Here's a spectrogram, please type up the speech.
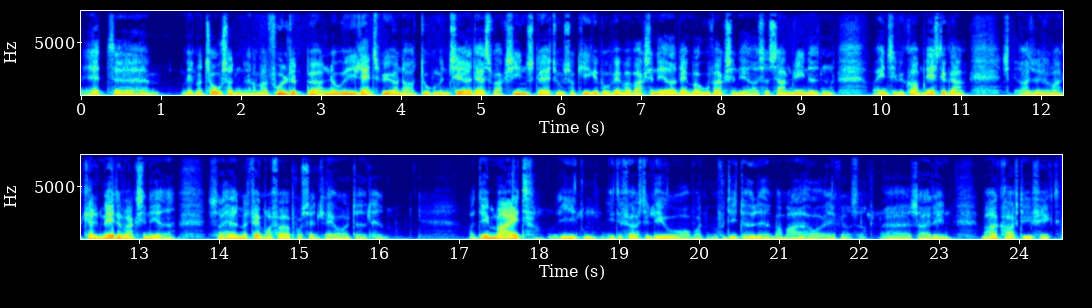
at øh, hvis man tog sådan, eller man fulgte børnene ude i landsbyerne og dokumenterede deres vaccinestatus og kiggede på, hvem var vaccineret og hvem var uvaccineret, og så sammenlignede den, indtil vi kom næste gang, altså hvis man kaldte mætte vaccineret, så havde man 45 procent lavere dødelighed. Og det er meget i, den, i det første leveår, hvor, fordi dødeligheden var meget høj. Ikke? så. øh, så er det en meget kraftig effekt.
